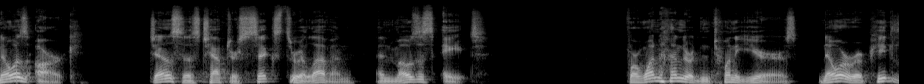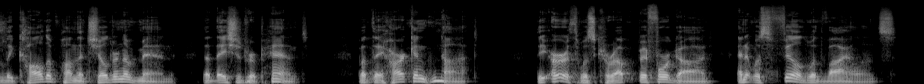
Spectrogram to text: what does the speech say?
Noah's Ark, Genesis chapter 6 through 11, and Moses 8. For 120 years, Noah repeatedly called upon the children of men that they should repent, but they hearkened not. The earth was corrupt before God, and it was filled with violence.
